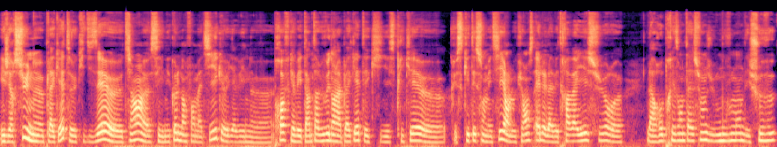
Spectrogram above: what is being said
Et j'ai reçu une plaquette euh, qui disait tiens c'est une école d'informatique. Il y avait une prof qui avait été interviewée dans la plaquette et qui expliquait ce qu'était son métier. En l'occurrence elle elle avait travaillé sur la représentation du mouvement des cheveux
